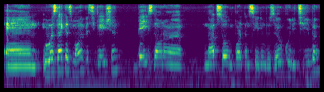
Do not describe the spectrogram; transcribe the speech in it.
and it was like a small investigation based on a not so important city in Brazil, Curitiba.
